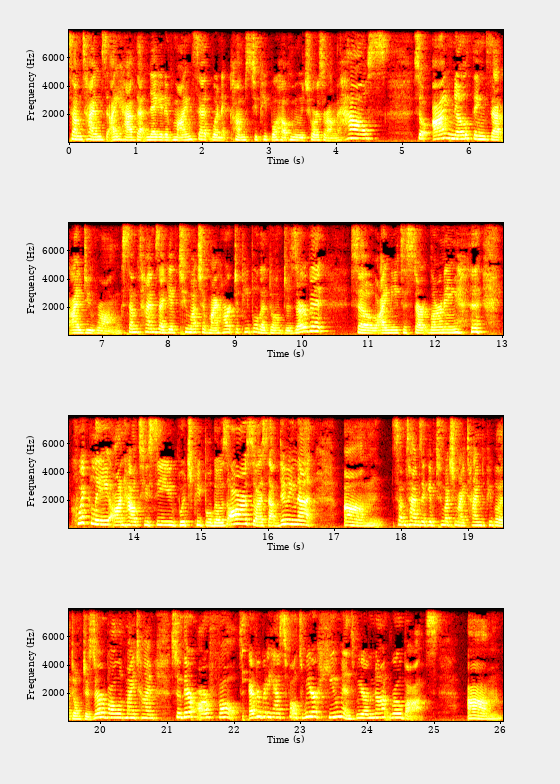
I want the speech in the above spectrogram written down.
sometimes I have that negative mindset when it comes to people helping me with chores around the house. So I know things that I do wrong. Sometimes I give too much of my heart to people that don't deserve it. So I need to start learning quickly on how to see which people those are. So I stop doing that. Um, sometimes I give too much of my time to people that don't deserve all of my time. So there are faults. Everybody has faults. We are humans. We are not robots. Um,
